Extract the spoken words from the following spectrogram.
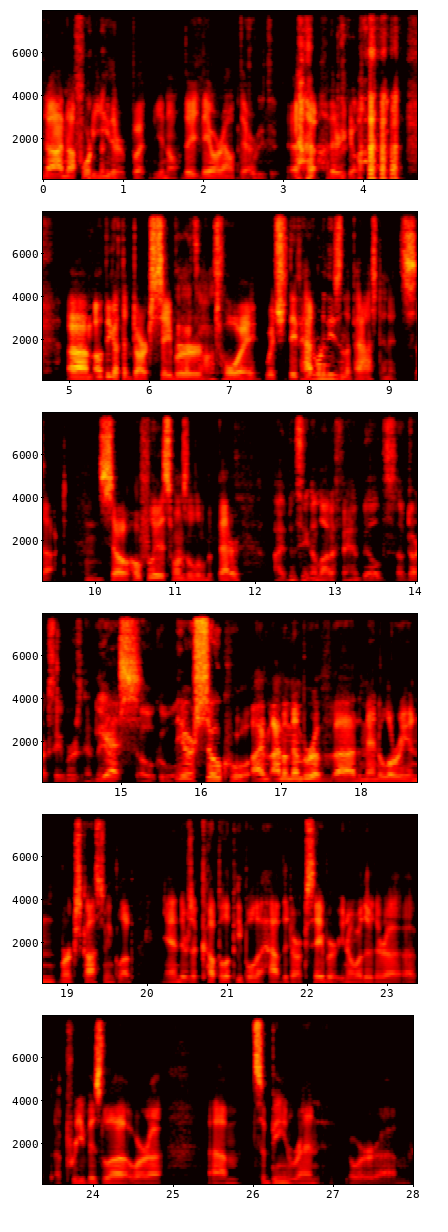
No, I'm not forty either, but you know they they are out I'm there. 42. there you go. um, oh, they got the dark saber awesome. toy, which they've had one of these in the past and it sucked. Hmm. So hopefully this one's a little bit better. I've been seeing a lot of fan builds of dark sabers, and they're so cool. They are so cool. I'm I'm a member of uh, the Mandalorian Mercs Costuming Club, and there's a couple of people that have the dark saber. Mm. You know, whether they're a, a, a Pre Vizsla or a um, Sabine Wren or um,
